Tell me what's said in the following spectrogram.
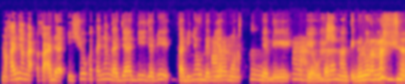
makanya nggak ada isu katanya nggak jadi. Jadi tadinya udah niat mau renang jadi Ah. ya udahlah nanti dulu renangnya.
